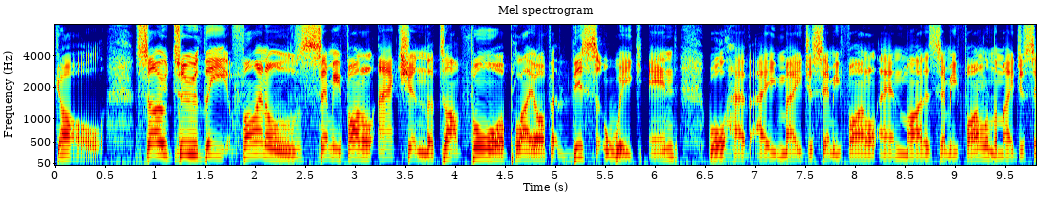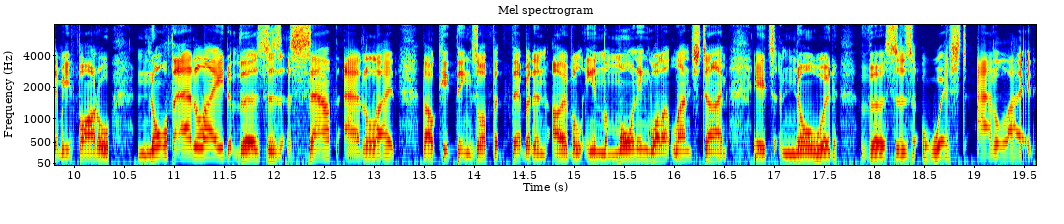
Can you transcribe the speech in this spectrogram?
goal. So to the finals, semi-final action. The top four playoff this weekend. We'll have a major semi-final and minor semi-final. In the major semi-final, North Adelaide versus South Adelaide. They'll kick things off at Thebarton Oval in the morning, while at lunchtime it's Norwood versus West Adelaide.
